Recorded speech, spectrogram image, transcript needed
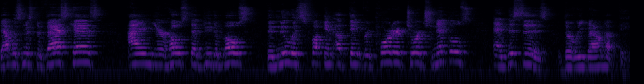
That was Mr. Vazquez I am your host that do the most, the newest fucking update reporter, George Nickels, and this is the Rebound Update.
